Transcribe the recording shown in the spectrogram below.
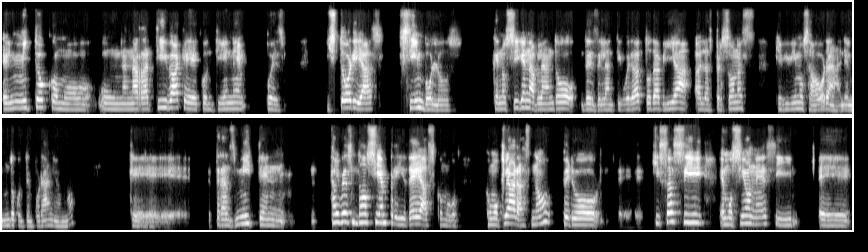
El mito como una narrativa que contiene pues historias, símbolos que nos siguen hablando desde la antigüedad todavía a las personas que vivimos ahora en el mundo contemporáneo, ¿no? Que transmiten tal vez no siempre ideas como como claras, ¿no? Pero eh, quizás sí emociones y eh,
